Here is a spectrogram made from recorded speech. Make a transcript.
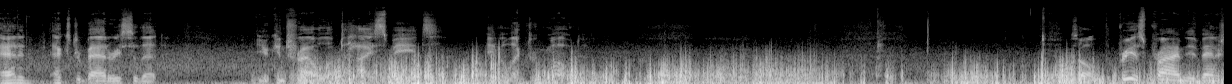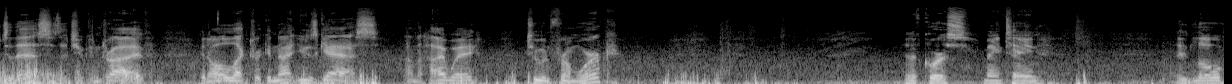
added extra batteries so that you can travel up to high speeds in electric mode. So the Prius Prime, the advantage to this is that you can drive in all electric and not use gas on the highway to and from work. And of course, maintain a low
